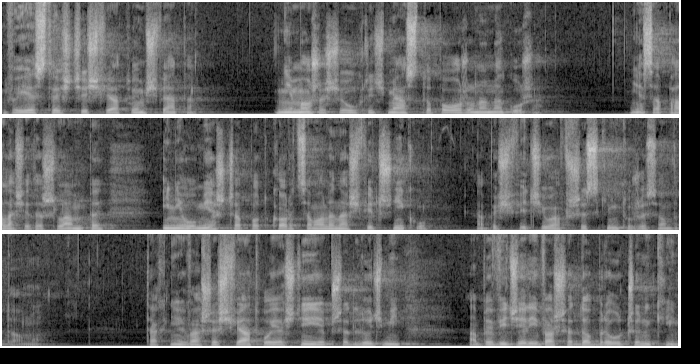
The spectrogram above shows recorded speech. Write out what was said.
Wy jesteście światłem świata. Nie może się ukryć miasto położone na górze. Nie zapala się też lampy i nie umieszcza pod korcem, ale na świeczniku, aby świeciła wszystkim, którzy są w domu. Tak niech wasze światło jaśnieje przed ludźmi, aby widzieli wasze dobre uczynki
